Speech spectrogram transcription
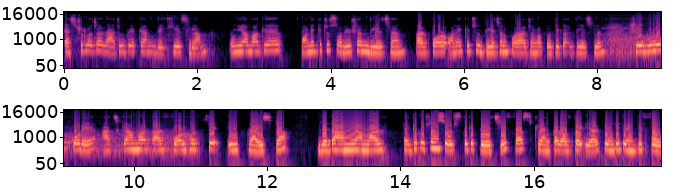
অ্যাস্ট্রোলজার রাজু দেকে আমি দেখিয়েছিলাম। উনি আমাকে অনেক কিছু সলিউশন দিয়েছেন, তারপর অনেক কিছু দিয়েছেন পড়ার জন্য প্রতিকার দিয়েছিলেন। সেগুলো করে আজকে আমার তার ফল হচ্ছে এই প্রাইজটা যেটা আমি আমার এডুকেশন সোর্স থেকে পেয়েছি first ranker of the year twenty twenty four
